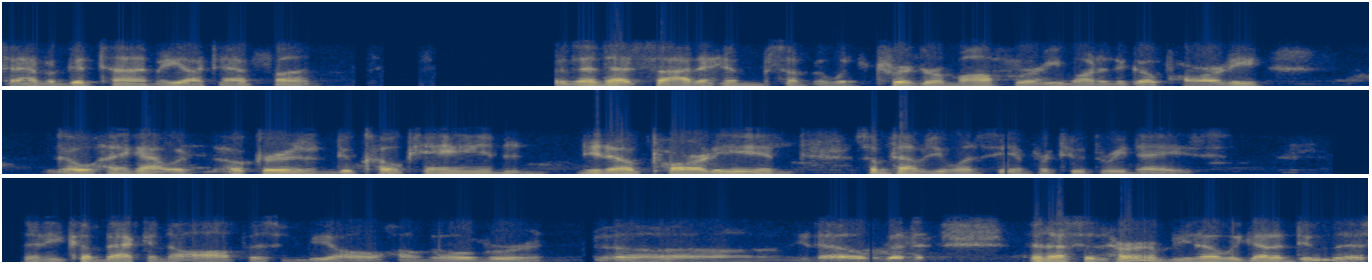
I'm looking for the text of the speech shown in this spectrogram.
to have a good time. He liked to have fun. But then that side of him, something would trigger him off where he wanted to go party go hang out with hookers and do cocaine and you know party. And sometimes you wouldn't see him for two three days. Then he'd come back in the office and be all hungover and uh you know but then i said herb you know we got to do this.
